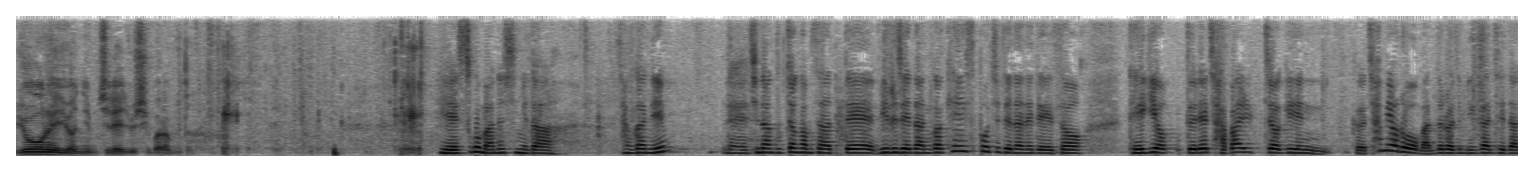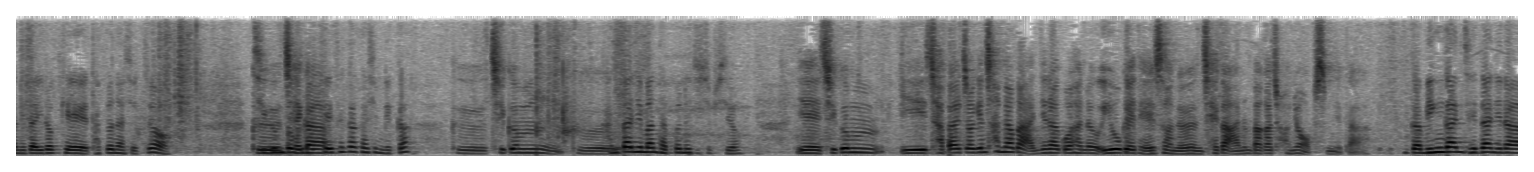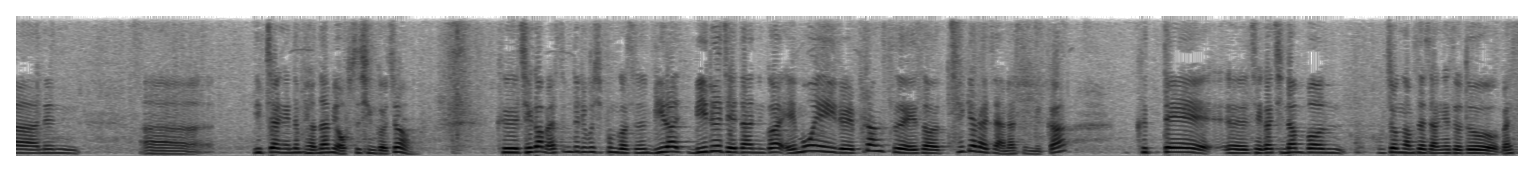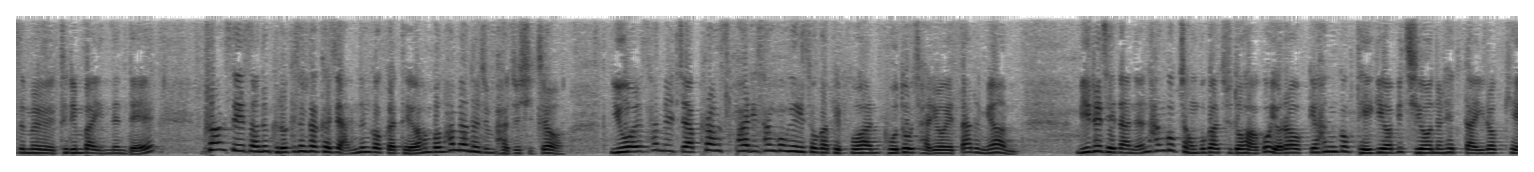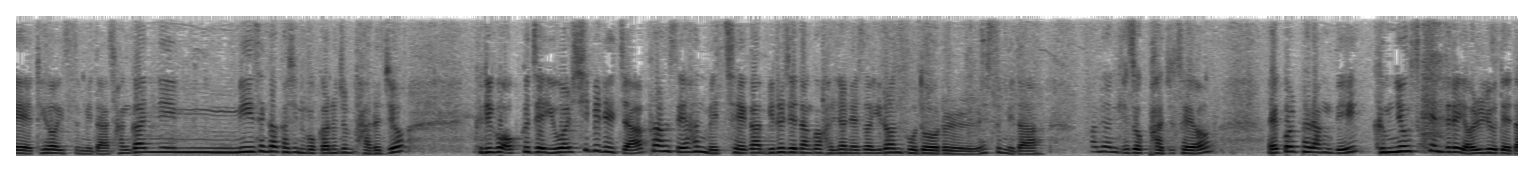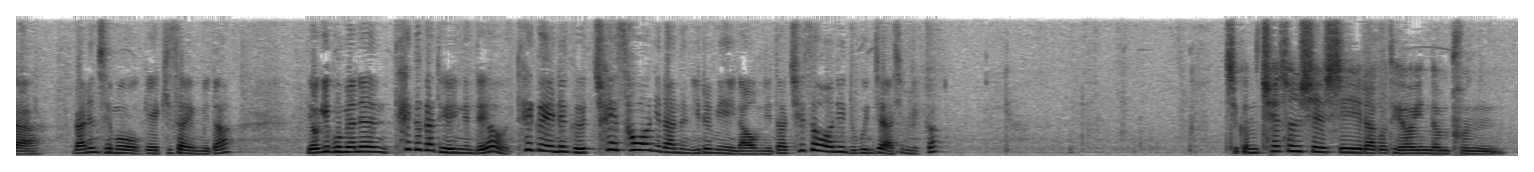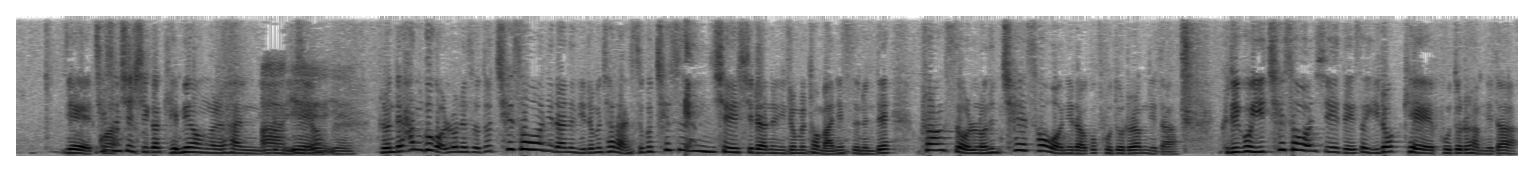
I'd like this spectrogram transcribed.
유원회 의원님 질의해 주시기 바랍니다. 예, 수고 많으십니다. 장관님, 네, 지난 국정감사 때 미르재단과 K스포츠재단에 대해서 대기업들의 자발적인 그 참여로 만들어진 민간재단이다 이렇게 답변하셨죠? 그 지금도 제가- 그렇게 생각하십니까? 그 지금 그 간단히만 답변해 주십시오. 예, 지금 이 자발적인 참여가 아니라고 하는 의혹에 대해서는 제가 아는 바가 전혀 없습니다. 그러니까 민간 재단이라는 아, 입장에는 변함이 없으신 거죠? 그 제가 말씀드리고 싶은 것은 미라, 미르 재단과 MOA를 프랑스에서 체결하지 않았습니까? 그때 에, 제가 지난번 국정감사장에서도 말씀을 드린 바 있는데 프랑스에서는 그렇게 생각하지 않는 것 같아요. 한번 화면을 좀 봐주시죠. 6월 3일자 프랑스 파리 상공회의소가 배포한 보도 자료에 따르면 미르 재단은 한국 정부가 주도하고 19개 한국 대기업이 지원을 했다 이렇게 되어 있습니다. 장관님이 생각하시는 것과는 좀 다르죠? 그리고 엊그제 6월 11일자 프랑스의 한 매체가 미르 재단과 관련해서 이런 보도를 했습니다. 화면 계속 봐주세요. 에콜페랑디 금융 스캔들에 연루되다 라는 제목의 기사입니다. 여기 보면은 태그가 되어 있는데요. 태그에는 그 최서원이라는 이름이 나옵니다. 최서원이 누구인지 아십니까? 지금 최순실 씨라고 되어 있는 분. 예, 최순실 씨가 개명을 한 아, 이름이죠. 예, 예. 그런데 한국 언론에서도 최서원이라는 이름은 잘 안 쓰고 최순실 씨라는 이름을 더 많이 쓰는데 프랑스 언론은 최서원이라고 보도를 합니다. 그리고 이 최서원 씨에 대해서 이렇게 보도를 합니다.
